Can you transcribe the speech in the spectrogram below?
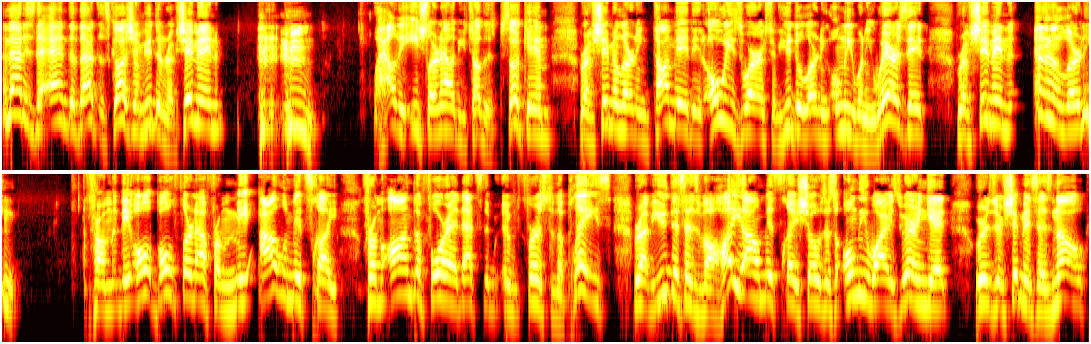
And that is the end of that discussion. Yehuda and Rav Shimon. how they each learn out each other's psukim. Rav Shimon learning Tamid, it always works. Rav Yehuda learning only when he wears it. Rav Shimon learning from they all both learn out from me'al mitzchay from on the forehead. That's the uh, first to the place. Rav Yehuda says v'hayal mitzchay shows us only why he's wearing it, whereas Rav Shimon says no,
